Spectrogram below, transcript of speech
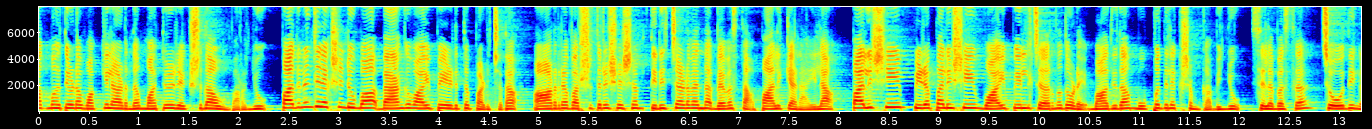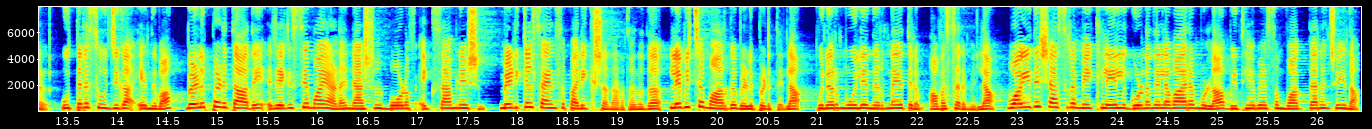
ആത്മഹത്യയുടെ വക്കിലാണെന്ന് മറ്റൊരു രക്ഷിതാവും പറഞ്ഞു. പതിനഞ്ച് ലക്ഷം രൂപ ബാങ്ക് വായ്പയെടുത്ത് പഠിച്ചത്. ആറര വർഷത്തിനു ശേഷം തിരിച്ചടവെന്ന വ്യവസ്ഥ പാലിക്കാനായില്ല. പലിശയും പിഴപ്പലിശയും വായ്പയിൽ ചേർന്നതോടെ ബാധ്യത മുപ്പത് ലക്ഷം കവിഞ്ഞു. സിലബസ് ചോദ്യങ്ങൾ ഉത്തരസൂചിക എന്നിവ വെളിപ്പെടുത്താതെ രഹസ്യമായാണ് national board of examination medical science പരീക്ഷ നടത്തുന്നത്. ലഭിച്ച മാർഗം വെളിപ്പെടുത്തില്ല. പുനർമൂല്യനിർണയത്തിനും അവസരമില്ല. വൈദ്യശാസ്ത്ര മേഖലയിൽ ഗുണനിലവാരമുള്ള വിദ്യാഭ്യാസം വാഗ്ദാനം ചെയ്യുന്ന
